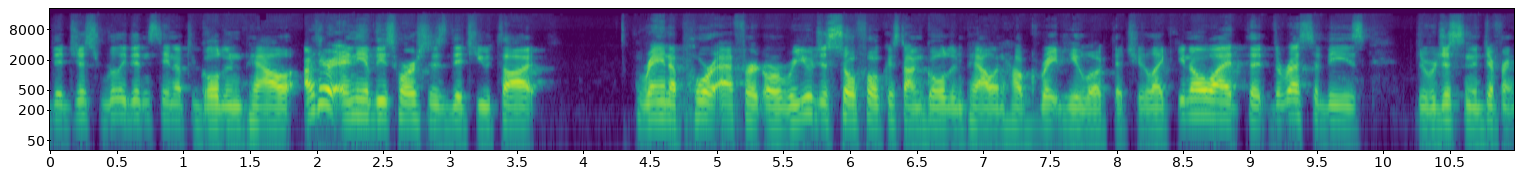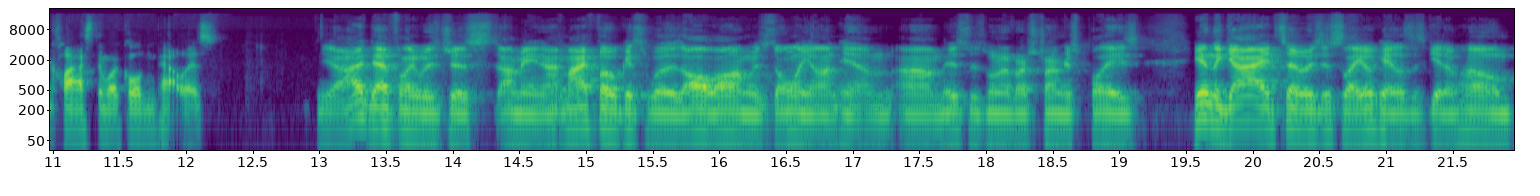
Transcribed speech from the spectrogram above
that just really didn't stand up to Golden Pal. Are there any of these horses that you thought ran a poor effort, or were you just so focused on Golden Pal and how great he looked that you're like, you know what, the, the rest of these they were just in a different class than what Golden Pal is? Yeah, I definitely was just. I mean, I, my focus was all along was only on him. Um, this was one of our strongest plays in the guide, so it was just like, okay, let's just get him home.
